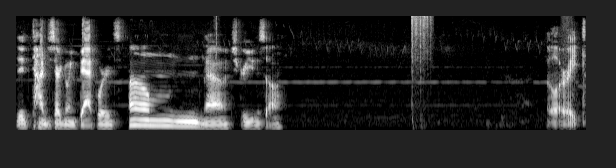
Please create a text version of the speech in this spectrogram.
the time to start going backwards. Um, no, screw you, Nassau. Alright.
